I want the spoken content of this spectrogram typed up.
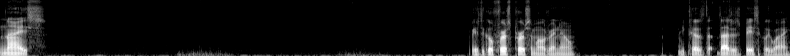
Nice. We have to go first person mode right now. Because th that is basically why.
